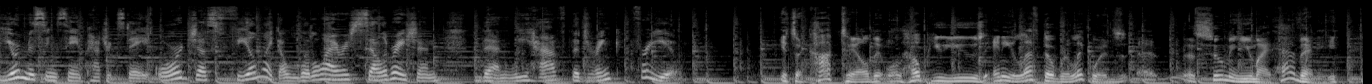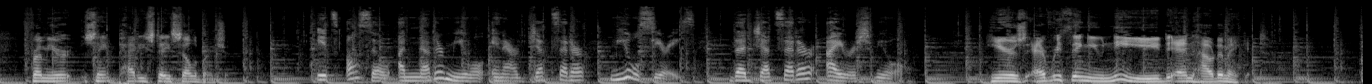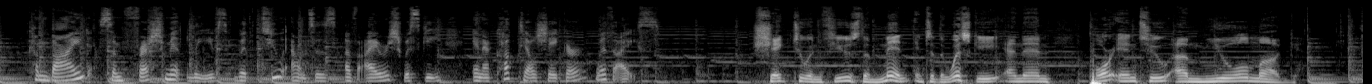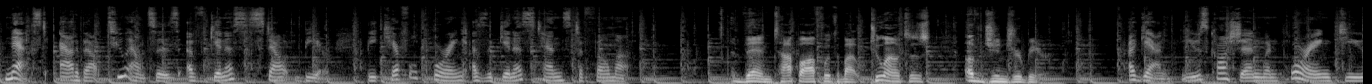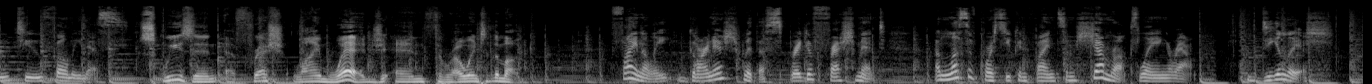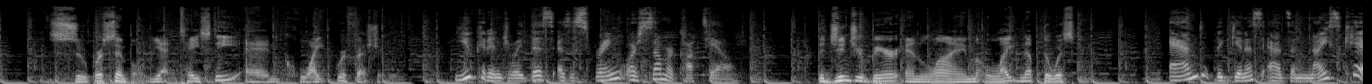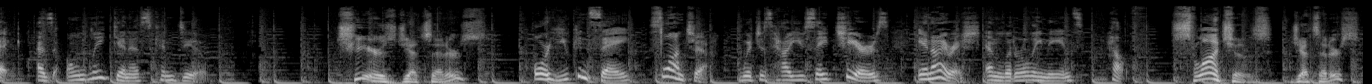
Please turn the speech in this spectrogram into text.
you're missing St. Patrick's Day or just feel like a little Irish celebration, then we have the drink for you. It's a cocktail that will help you use any leftover liquids, uh, assuming you might have any, from your St. Patty's Day celebration. It's also another mule in our Jetsetter Mule series, the Jetsetter Irish Mule. Here's everything you need and how to make it. Combine some fresh mint leaves with two ounces of Irish whiskey in a cocktail shaker with ice. Shake to infuse the mint into the whiskey and then pour into a mule mug. Next, add about two ounces of Guinness Stout beer. Be careful pouring as the Guinness tends to foam up. Then top off with about two ounces of ginger beer. Again, use caution when pouring due to foaminess. Squeeze in a fresh lime wedge and throw into the mug. Finally, garnish with a sprig of fresh mint, unless, of course, you can find some shamrocks laying around. Delish. Super simple, yet tasty and quite refreshing. You could enjoy this as a spring or summer cocktail. The ginger beer and lime lighten up the whiskey. And the Guinness adds a nice kick, as only Guinness can do. Cheers, jet setters. Or you can say sláinte, which is how you say cheers in Irish and literally means health. Sláinteas, jet setters.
